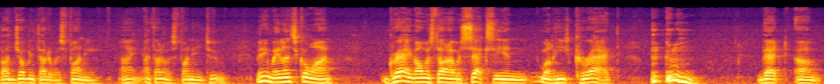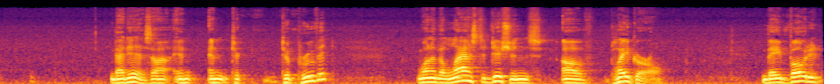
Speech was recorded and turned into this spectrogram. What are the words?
bon Jovi thought it was funny. I, I thought it was funny too. But anyway, let's go on. Greg almost thought I was sexy, and well, he's correct. that um, that is, uh, and and to to prove it, one of the last editions of Playgirl, they voted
